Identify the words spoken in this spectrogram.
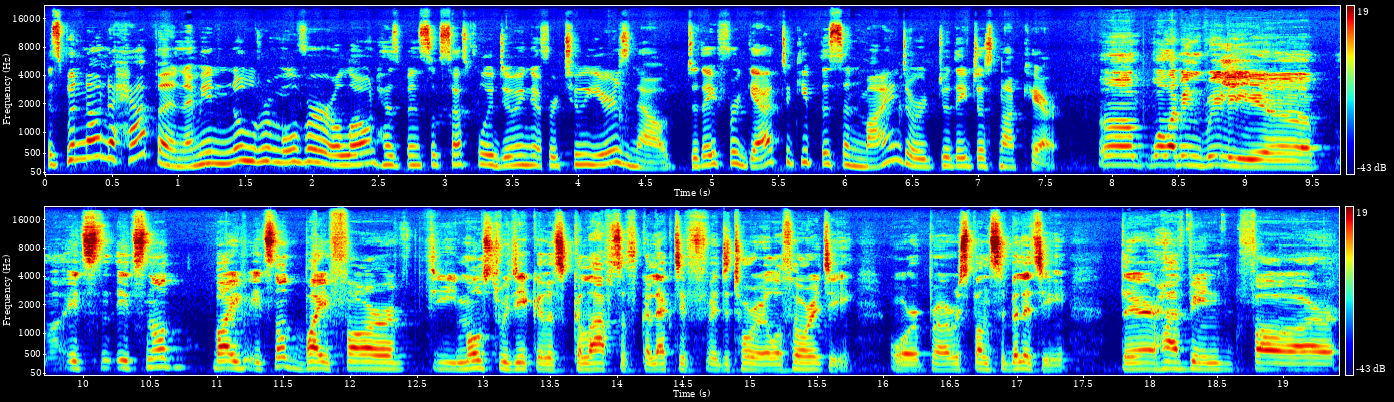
It's been known to happen. I mean, Noodle Remover alone has been successfully doing it for two years now. Do they forget to keep this in mind or do they just not care? Uh, well, I mean, really, uh, it's it's not by it's not by far the most ridiculous collapse of collective editorial authority or responsibility. There have been far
